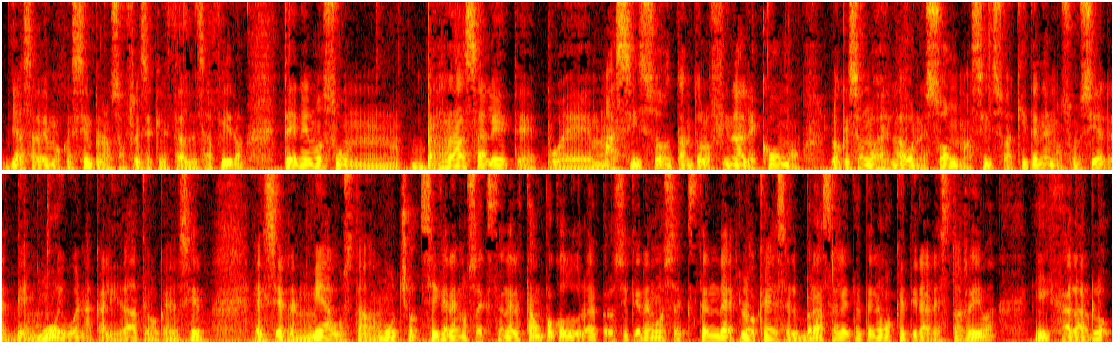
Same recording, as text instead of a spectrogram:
ya sabemos que siempre nos ofrece cristal de zafiro un brazalete pues macizo, tanto los finales como lo que son los eslabones son macizos. Aquí tenemos un cierre de muy buena calidad, tengo que decir. El cierre me ha gustado mucho. Si queremos extender, está un poco duro, ¿eh? pero si queremos extender lo que es el brazalete, tenemos que tirar esto arriba y jalarlo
